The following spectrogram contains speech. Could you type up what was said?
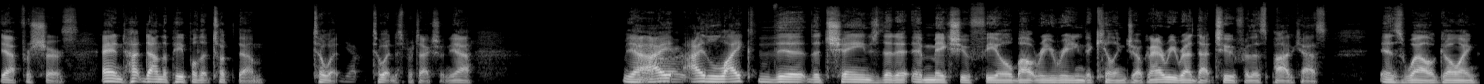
yeah, for sure, and hunt down the people that took them to it yep. to witness protection. Yeah, yeah, uh, I I like the the change that it, it makes you feel about rereading the Killing Joke, and I reread that too for this podcast as well. Going,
